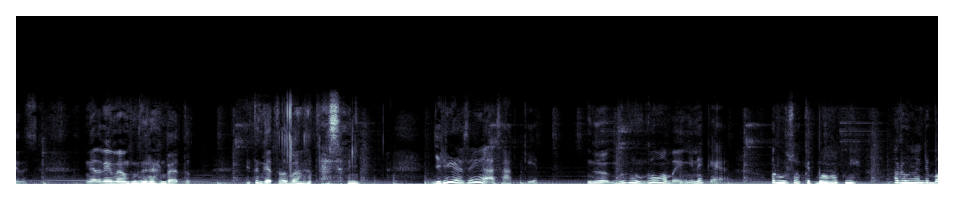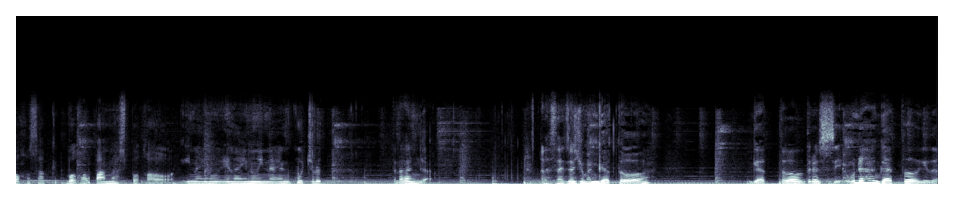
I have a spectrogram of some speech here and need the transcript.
gitu. Nggak tapi memang beneran batuk. Itu gatel banget rasanya. Jadi rasanya nggak sakit. Nggak gue gue nggak bayanginnya kayak aduh sakit banget nih. Aduh nanti bakal sakit bakal panas bakal inainu inainu inainu kucrut. Ternyata enggak? Rasanya itu cuma gatel. Gatel terus ya udah gatel gitu.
